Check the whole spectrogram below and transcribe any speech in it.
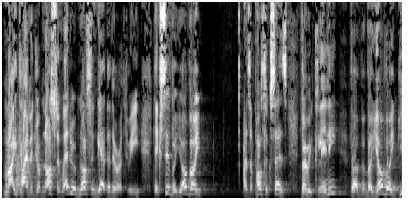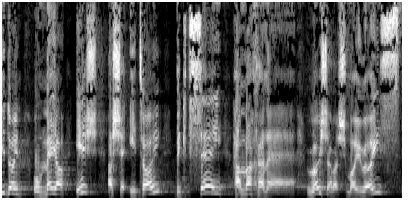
My time in Rav Nosson. Where did Rav Nosson get that there are three? The Ksiva Yovoi as the Pasuk says very clearly, Vayovoi Gidoin Umeya Ish Asher Itoi Biktsei HaMachane Rosh HaRashmoirois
